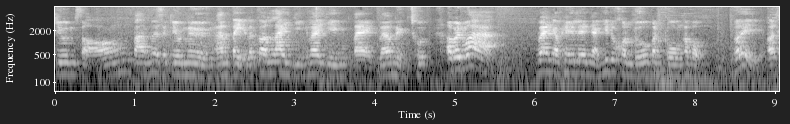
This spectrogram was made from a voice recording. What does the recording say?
กิล2ตามด้วยสกิล1อันติแล้วก็ไล่ยิงไล่ยิงแตกแล้ว 1 ชุด เอาเป็นว่าแวนกับเพเลนอย่างที่ทุกคนรู้มันโกงครับผม เฮ้ยเอาจ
